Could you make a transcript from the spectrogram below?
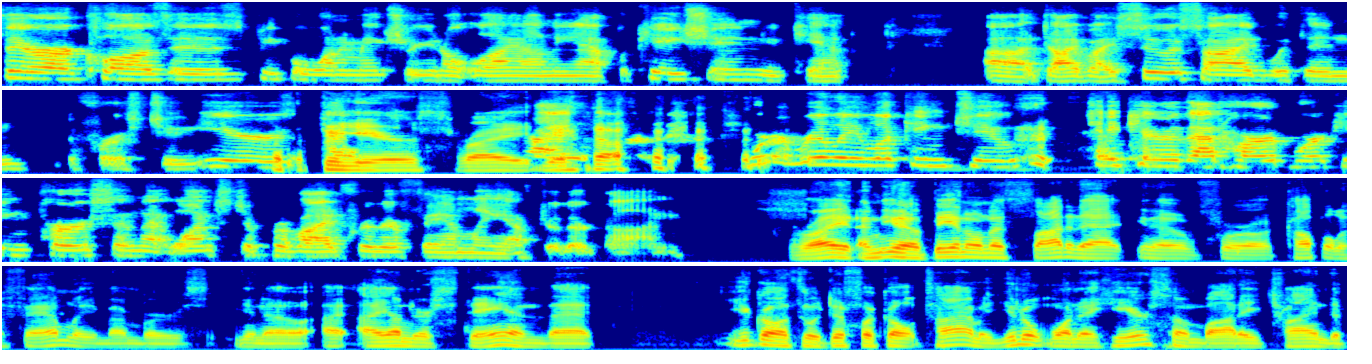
there are clauses. People want to make sure you don't lie on the application. You can't uh, die by suicide within the first two years. Two and, years, right? right. Yeah. We're really looking to take care of that hardworking person that wants to provide for their family after they're gone. Right. And, you know, being on the side of that, you know, for a couple of family members, you know, I, I understand that you're going through a difficult time and you don't want to hear somebody trying to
